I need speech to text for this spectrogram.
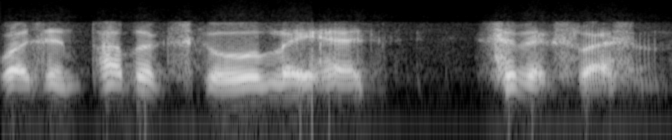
was in public school. They had civics lessons,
